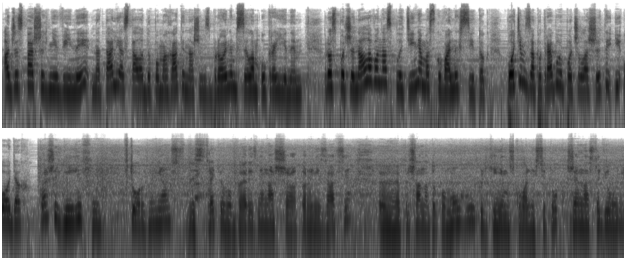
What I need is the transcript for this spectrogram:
адже з перших днів війни Наталія стала допомагати нашим збройним силам України. Розпочинала вона з плетіння маскувальних сіток. Потім за потребою почала шити і одяг. Перших днів вторгнення, з- десь 3 березня, наша організація е, прийшла на допомогу плетіння маскувальних сіток ще на стадіоні.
